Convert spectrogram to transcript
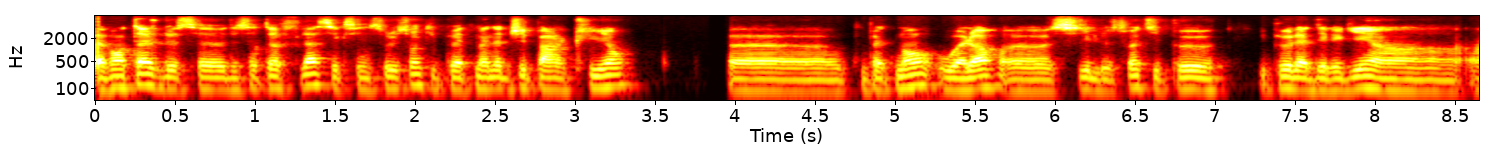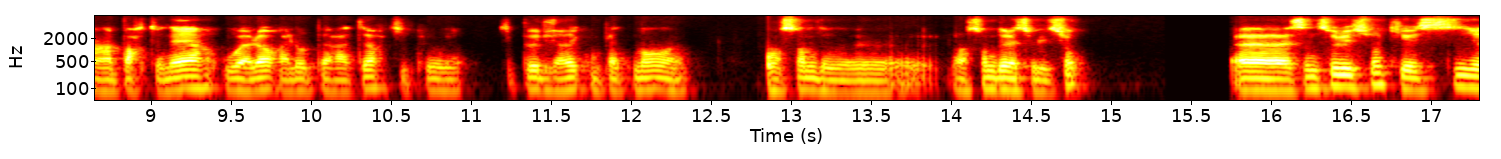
l'avantage de, de cette offre-là, c'est que c'est une solution qui peut être managée par le client euh, complètement, ou alors, euh, s'il le souhaite, il peut, la déléguer à un, partenaire ou alors à l'opérateur qui peut, gérer complètement euh, l'ensemble de, la solution. c'est une solution qui est aussi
